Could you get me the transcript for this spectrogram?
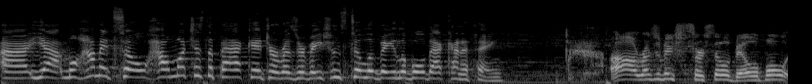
uh, yeah, Muhammad. So, how much is the package or reservations still available? That kind of thing. Uh, reservations are still available.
